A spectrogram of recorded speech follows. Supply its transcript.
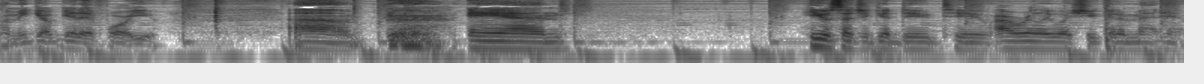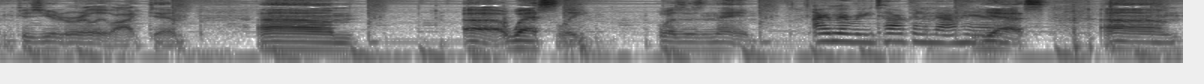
Let me go get it for you." Um, and he was such a good dude too. I really wish you could have met him because you'd really liked him. Um, uh, Wesley was his name. I remember you talking about him. Yes. Um,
